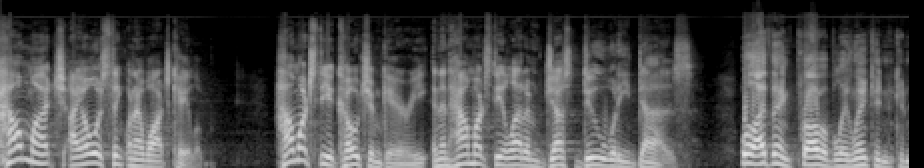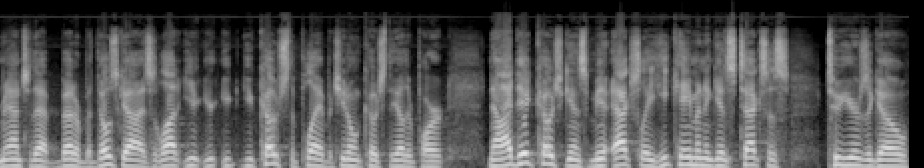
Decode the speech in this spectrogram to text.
how much I always think when I watch Caleb how much do you coach him, Gary? And then how much do you let him just do what he does? Well, I think probably Lincoln can answer that better. But those guys, a lot. You, you, you coach the play, but you don't coach the other part. Now, I did coach against me. Actually, he came in against Texas two years ago,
